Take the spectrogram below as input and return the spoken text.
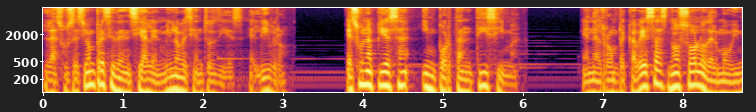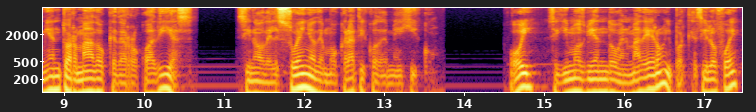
la sucesión presidencial en 1910, el libro, es una pieza importantísima en el rompecabezas no solo del movimiento armado que derrocó a Díaz, sino del sueño democrático de México. Hoy seguimos viendo en Madero, y porque así lo fue,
